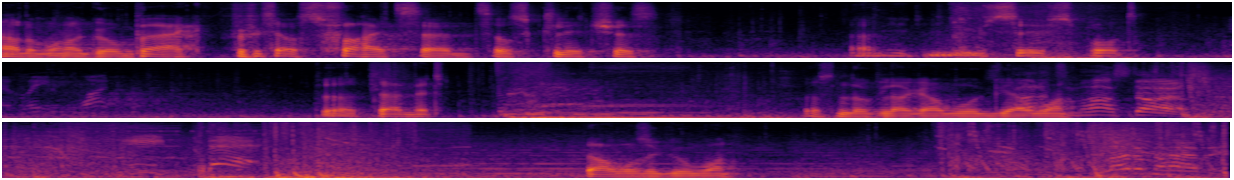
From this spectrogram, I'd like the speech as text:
I don't want to go back through those fights and those glitches. I need a new safe spot. At least one. But damn it. Doesn't look like I will get one. some hostiles. Eat that. That was a good one. Let him have it.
